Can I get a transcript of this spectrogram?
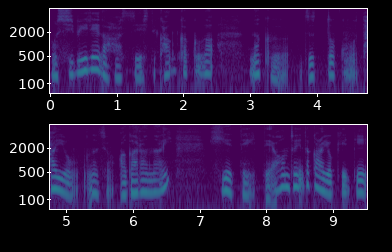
もうしびれが発生して感覚がなくずっとこう体温なんでしょう上がらない冷えていて本当にだから余計に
